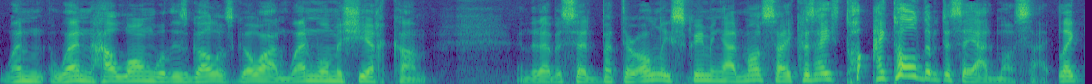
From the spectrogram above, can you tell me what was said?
When? When? How long will this galus go on? When will Mashiach come? And the Rebbe said, but they're only screaming Ad Mosai because I, to- I told them to say Ad Mosai. Like,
